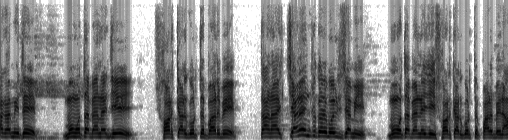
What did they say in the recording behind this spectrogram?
আগামীতে মমতা ব্যানার্জি সরকার করতে পারবে। তা নয় চ্যালেঞ্জ করে বলছি আমি, মমতা ব্যানার্জি সরকার করতে পারবে না।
